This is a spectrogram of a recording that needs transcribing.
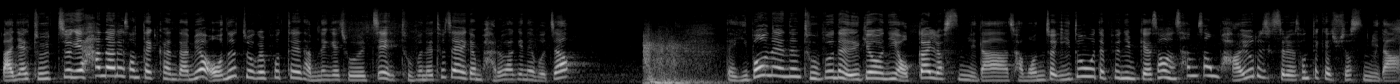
만약 둘 중에 하나를 선택한다면 어느 쪽을 포트에 담는 게 좋을지 두 분의 투자 의견 바로 확인해 보죠. 네, 이번에는 두 분의 의견이 엇갈렸습니다. 자, 먼저 이동우 대표님께서는 삼성 바이오로직스를 선택해 주셨습니다.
